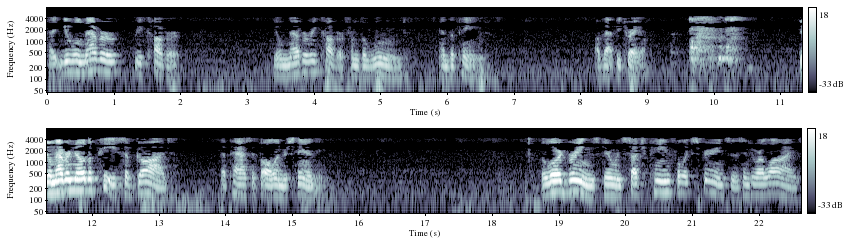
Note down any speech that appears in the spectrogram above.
that you will never recover. You'll never recover from the wound and the pain of that betrayal. You'll never know the peace of God that passeth all understanding The Lord brings, dear ones, such painful experiences into our lives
